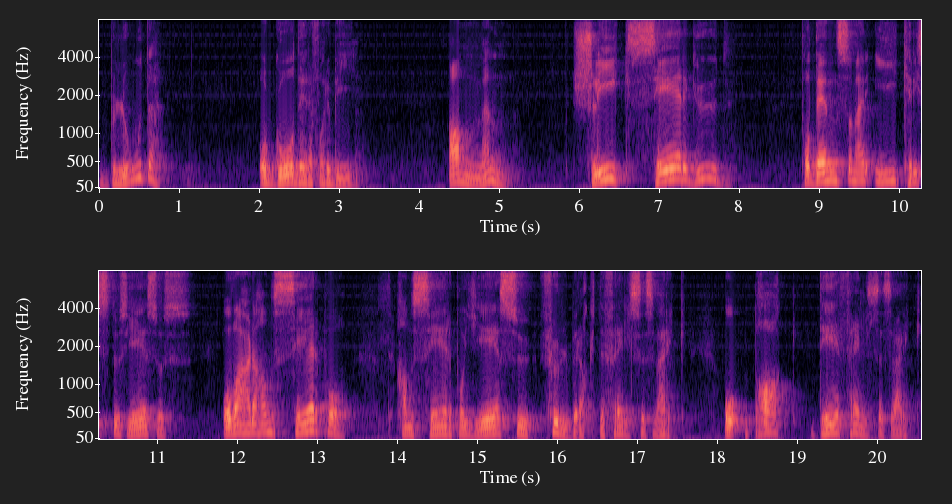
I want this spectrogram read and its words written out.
blodet og gå dere forbi. Amen. Slik ser Gud på den som er i Kristus Jesus. Og hva er det han ser på? Han ser på Jesu fullbrakte frelsesverk. Og bak det frelsesverk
